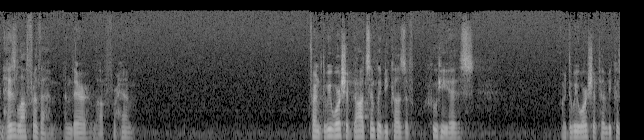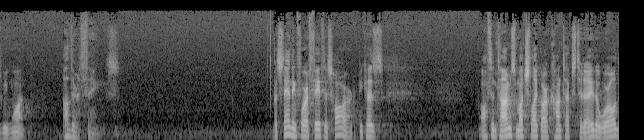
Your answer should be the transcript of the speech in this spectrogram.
and his love for them and their love for him. Friends, do we worship God simply because of who he is? Or do we worship him because we want other things? But standing for our faith is hard because oftentimes, much like our context today, the world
